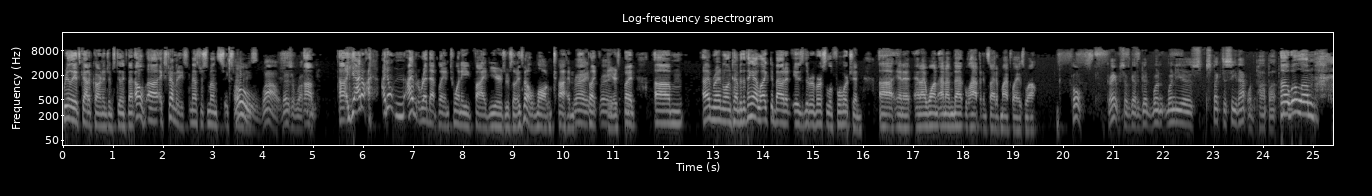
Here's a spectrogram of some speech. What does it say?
Really, it's God of Carnage. I'm stealing from that. Oh, uh, Extremities, Mastrosimone's extremities. Oh, wow. There's a rough Um, one. Uh, yeah, I don't, I don't, I haven't read that play in 25 years or so. It's been a long time Right, like right. years. But um, I haven't read in a long time. But the thing I liked about it is the reversal of fortune uh, in it, and I want, and I'm, that will happen inside of my play as well. Cool. Great. So we've got a good one. When do you expect to see that one pop up? Uh, well, um,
